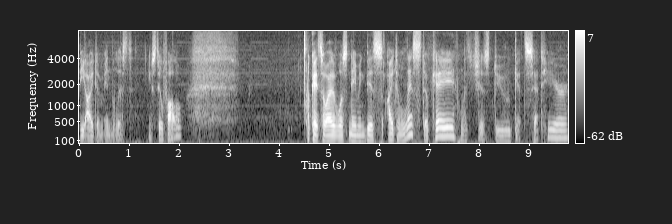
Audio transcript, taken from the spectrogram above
the item in the list. You still follow? Okay, so I was naming this item list. Okay, let's just do get set here.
